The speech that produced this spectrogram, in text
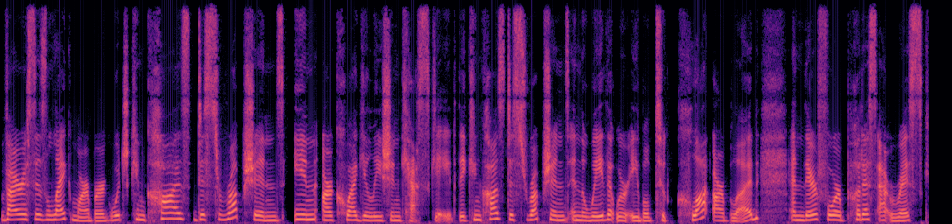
viruses like Marburg, which can cause disruptions in our coagulation cascade. They can cause disruptions in the way that we're able to clot our blood and therefore put us at risk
